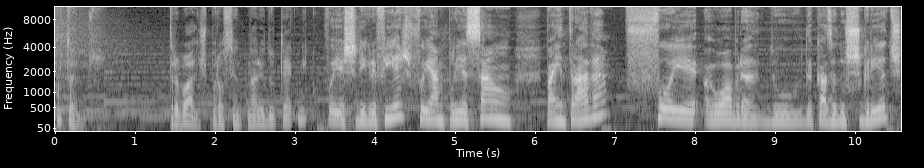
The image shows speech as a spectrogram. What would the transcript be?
Portanto, trabalhos para o centenário do técnico? Foi as serigrafias, foi a ampliação para a entrada, foi a obra do, da Casa dos Segredos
